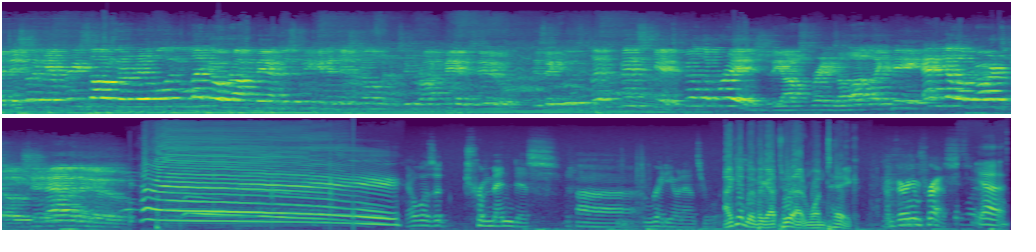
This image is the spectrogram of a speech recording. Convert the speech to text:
Additionally, we have three songs that are available in Lego Rock Band this week in addition to Element 2 Rock Band 2. This includes Limp Bizkit, Build a Bridge, The Offspring's A Lot Like Me, and Yellowcard's Ocean Avenue. Hooray! That was a tremendous uh, radio announcer voice. I can't believe I got through that in one take. I'm very impressed. Yeah.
